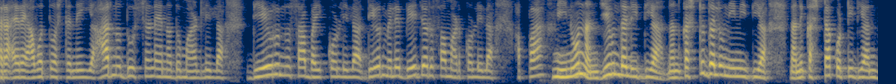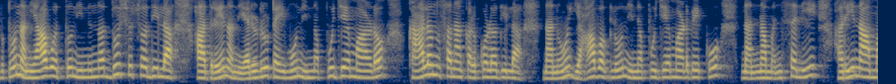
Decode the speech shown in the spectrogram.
ರಾಯರು ಯಾವತ್ತೂ ಅಷ್ಟೇ ಯಾರನ್ನು ದೂಷಣೆ ಅನ್ನೋದು ಮಾಡಲಿಲ್ಲ. ದೇವ್ರನ್ನೂ ಸಹ ಬೈಕೊಳ್ಳಿಲ್ಲ. ದೇವ್ರ ಮೇಲೆ ಬೇಜಾರು ಸಹ ಮಾಡ್ಕೊಳ್ಳಿಲ್ಲ. ಅಪ್ಪ, ನೀನು ನನ್ನ ಜೀವನದಲ್ಲಿ ಇದೆಯಾ ನನ್ನ ಕಷ್ಟದಲ್ಲೂ ನೀನು ಇದೆಯಾ ನನಗೆ ಕಷ್ಟ ಕೊಟ್ಟಿದ್ಯಾ ಅಂದ್ಬಿಟ್ಟು ನಾನು ಯಾವತ್ತೂ ನಿನ್ನನ್ನು ದೂಷಿಸೋದಿಲ್ಲ. ಆದರೆ ನಾನು ಎರಡು ಟೈಮು ನಿನ್ನ ಪೂಜೆ ಮಾಡೋ ಕಾಲನೂ ಸಹ ನಾನು ಕಳ್ಕೊಳ್ಳೋದಿಲ್ಲ. ನಾನು ಯಾವಾಗಲೂ ನಿನ್ನ ಪೂಜೆ ಮಾಡಬೇಕು. ನನ್ನ ಮನಸ್ಸಲ್ಲಿ ಹರಿನಾಮ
